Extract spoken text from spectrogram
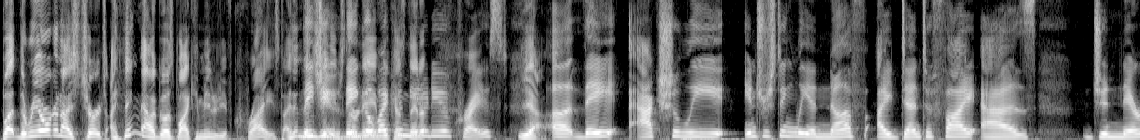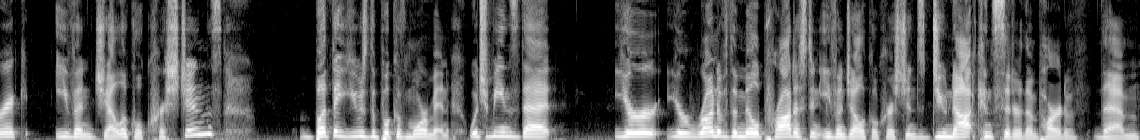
But the reorganized church, I think now goes by Community of Christ. I think they, they do. They go by Community of Christ. Yeah. Uh, they actually, interestingly enough, identify as generic evangelical Christians, but they use the Book of Mormon, which means that your your run of the mill Protestant evangelical Christians do not consider them part of them.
